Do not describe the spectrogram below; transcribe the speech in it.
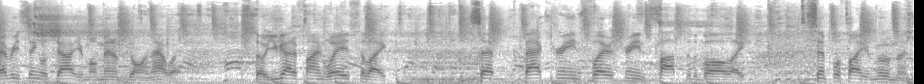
Every single shot, your momentum's going that way. So you got to find ways to like set back screens, flare screens, pop to the ball, like simplify your movements.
